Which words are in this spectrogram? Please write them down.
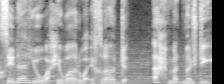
سيناريو وحوار وإخراج أحمد مجدي.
